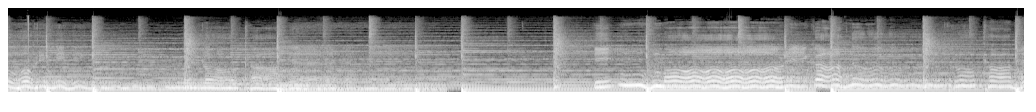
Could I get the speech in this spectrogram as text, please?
세월이 흘러가네. 흰머리가 늘어가네.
